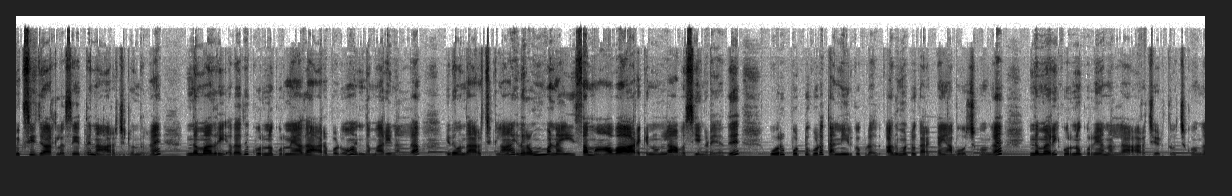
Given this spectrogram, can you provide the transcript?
மிக்ஸி ஜாரில் சேர்த்து நான் அரைச்சிட்டு வந்துடுறேன். இந்த மாதிரி அதாவது குருணை குருணையாக தான் அரைப்படும். இந்த மாதிரி நல்லா இதை வந்து அரைச்சிக்கலாம். இதை ரொம்ப நைஸாக மாவாக அரைக்கணும்ல அவசியம் கிடையாது. ஒரு பொட்டு கூட தண்ணி இருக்கக்கூடாது. அது மட்டும் கரெக்டாக ஞாபகம் வச்சுக்கோங்க. இந்த மாதிரி குருணை குருணையாக நல்லா அரைச்சி எடுத்து வச்சுக்கோங்க.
